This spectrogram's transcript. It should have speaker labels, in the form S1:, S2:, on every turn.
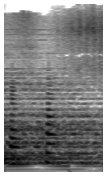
S1: Gracias.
